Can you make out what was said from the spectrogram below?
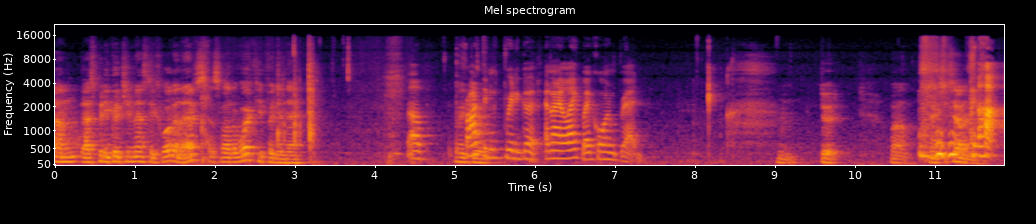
Um, that's pretty good gymnastics. Well done, Evs. That's a lot of work you put in there. Well, Very frosting's good. pretty good. And I like my cornbread. Hmm. Good. Well, thanks for telling me.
